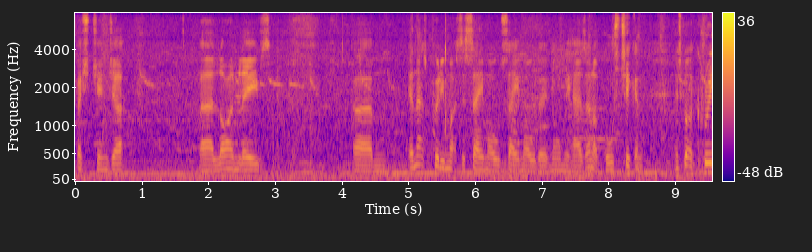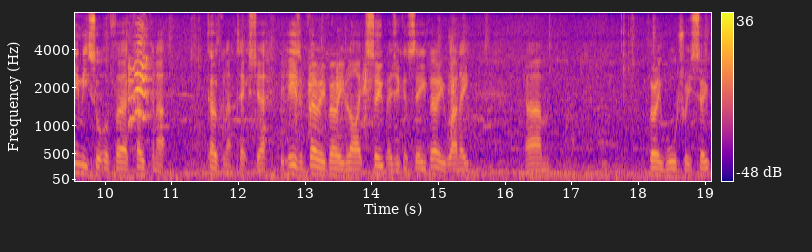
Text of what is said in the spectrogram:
fresh ginger uh, lime leaves. Um, and that's pretty much the same old same old that it normally has. And of course chicken. It's got a creamy sort of uh, coconut coconut texture. It is a very very light soup as you can see very runny. Um, very watery soup.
